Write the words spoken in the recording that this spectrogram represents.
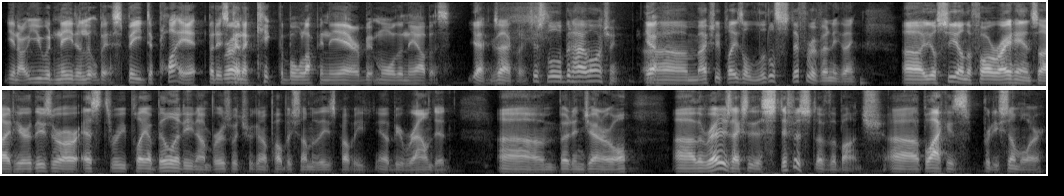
you know you would need a little bit of speed to play it, but it's Right. going to kick the ball up in the air a bit more than the others. Yeah, exactly. Just a little bit high launching. Yeah. Um, actually plays a little stiffer, if anything. Uh, you'll see on the far right hand side here, these are our S3 playability numbers, which we're going to publish some of these, probably you know, be rounded. Um, but in general, uh, the red is actually the stiffest of the bunch. Uh, black is pretty similar.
